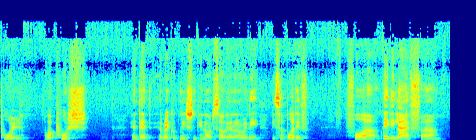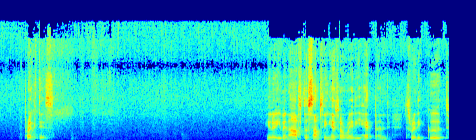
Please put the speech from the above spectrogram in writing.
pull or push, and that recognition can also you know really be supportive for daily life um, practice. You know, even after something has already happened, it's really good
